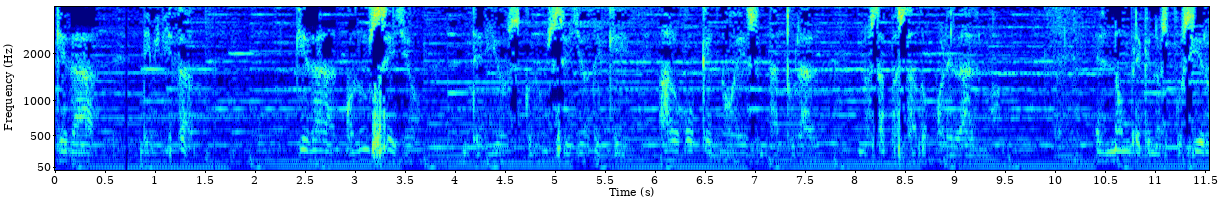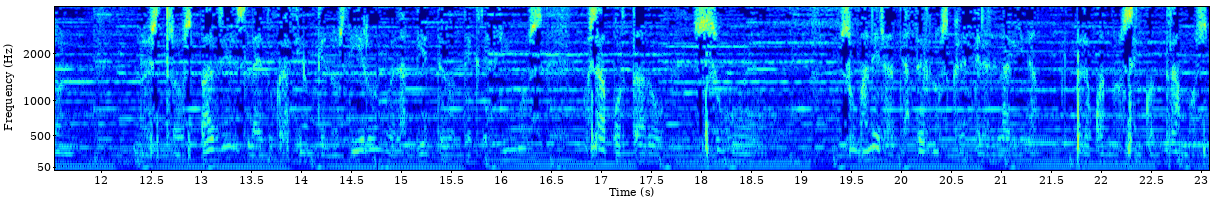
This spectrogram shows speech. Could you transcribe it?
queda divinizado, queda con un sello de Dios, con un sello de que algo que no es natural nos ha pasado por el alma. El nombre que nos pusieron nuestros padres, la educación que nos dieron el ambiente donde crecimos, pues ha aportado su, su manera de hacernos crecer en la vida. Pero cuando nos encontramos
